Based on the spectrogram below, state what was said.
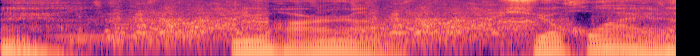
哎呀，女孩啊，学坏了，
